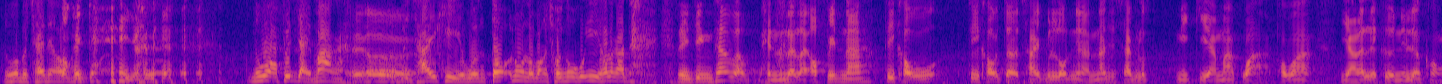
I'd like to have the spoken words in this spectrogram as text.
นึกว่าไปใช้ในออต้อฟงฟิให้ศแก้อีกแล้วเนี่ย นึกว่าออฟฟิศใหญ่มากไงเออเออเออ ไปใช้ขี่บนโต๊ะนู่นระวังชนเก้าอี้เขาแล้วกันแต่จริงๆ ถ้าแบบเห็นหลาย ๆ ออฟฟิศนะ ที่เขาที่เขาจะใช้เป็นรถเนี่ยน่าจะใช้เป็นรถมีเกียร์มากกว่า เพราะว่าอย่างแรกเลยคือในเรื่องของ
